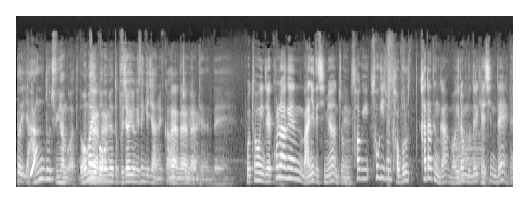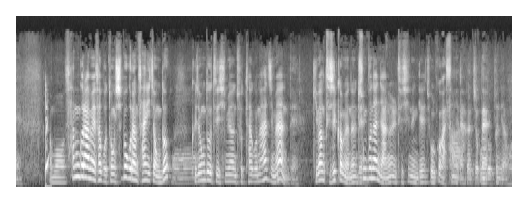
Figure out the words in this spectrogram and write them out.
또 양도 중요한 것 같아요. 너무 많이 네네. 먹으면 또 부작용이 생기지 않을까 네네네. 걱정이 좀 되는데. 보통 이제 콜라겐 많이 드시면 좀 네. 속이, 속이 좀 더부룩하다든가 뭐 이런 아. 분들이 계신데 네. 뭐 3g에서 보통 15g 사이 정도 어. 그 정도 드시면 좋다고는 하지만 네. 기왕 드실 거면은 네. 충분한 양을 드시는 게 좋을 것 아, 같습니다. 그러니까 조금 네. 높은 양으로.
